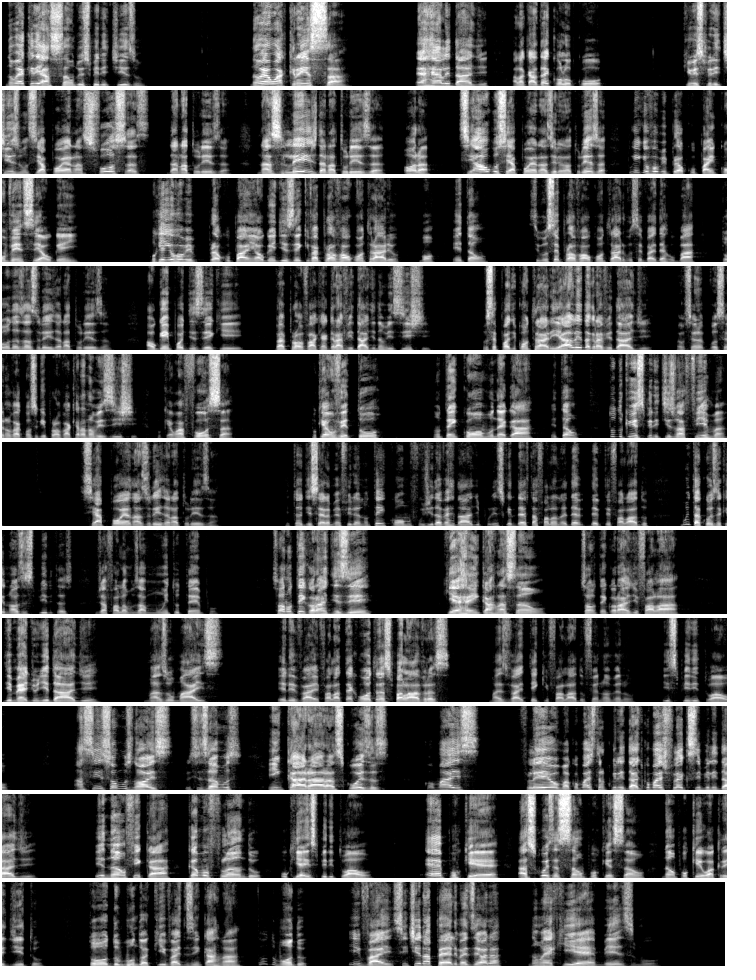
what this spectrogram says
Não é criação do espiritismo. Não é uma crença. É a realidade. Allan Kardec colocou que o espiritismo se apoia nas forças da natureza, nas leis da natureza. Ora, se algo se apoia nas leis da natureza, por que, eu vou me preocupar em convencer alguém? Por que eu vou me preocupar em alguém dizer que vai provar o contrário? Bom, então, se você provar o contrário, você vai derrubar todas as leis da natureza. Alguém pode dizer que vai provar que a gravidade não existe? Você pode contrariar a lei da gravidade, você, você não vai conseguir provar que ela não existe, porque é uma força, porque é um vetor, não tem como negar. Então, tudo que o Espiritismo afirma se apoia nas leis da natureza. Então eu disse a ela, minha filha, não tem como fugir da verdade. Por isso que ele deve estar falando, ele deve, deve ter falado muita coisa que nós espíritas já falamos há muito tempo. Só não tem coragem de dizer que é reencarnação, só não tem coragem de falar de mediunidade, mas o mais ele vai falar até com outras palavras, mas vai ter que falar do fenômeno espiritual. Assim somos nós, precisamos encarar as coisas com mais fleuma, com mais tranquilidade, com mais flexibilidade e não ficar camuflando o que é espiritual. É porque é, as coisas são porque são, não porque eu acredito todo mundo aqui vai desencarnar. Todo mundo. E vai sentir na pele, vai dizer: olha, não é que é mesmo.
